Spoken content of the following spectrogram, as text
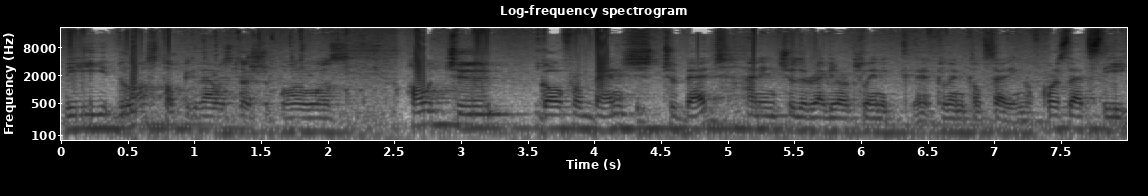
The, the last topic that was touched upon was how to go from bench to bed and into the regular clinic, uh, clinical setting. Of course, that's the,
